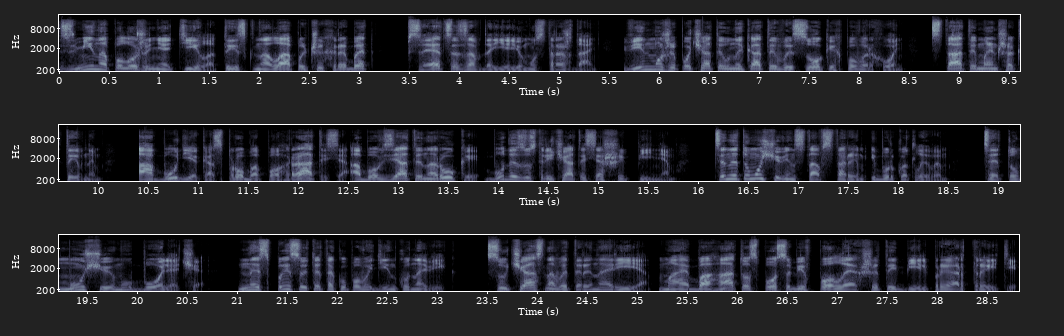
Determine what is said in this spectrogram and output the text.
Зміна положення тіла, тиск на лапи чи хребет все це завдає йому страждань. Він може почати уникати високих поверхонь, стати менш активним, а будь-яка спроба погратися або взяти на руки буде зустрічатися шипінням. Це не тому, що він став старим і буркотливим, це тому, що йому боляче. Не списуйте таку поведінку на вік. Сучасна ветеринарія має багато способів полегшити біль при артриті.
